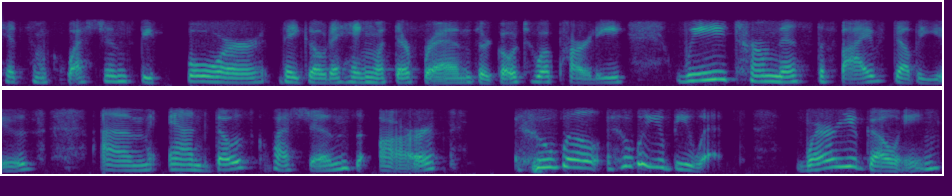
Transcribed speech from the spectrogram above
kids some questions before they go to hang with their friends or go to a party. We term this the five W's, um, and those questions are: Who will who will you be with? Where are you going?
